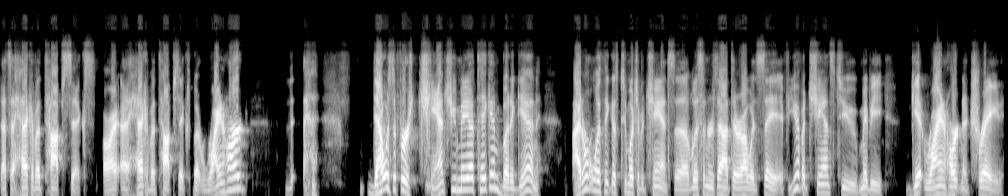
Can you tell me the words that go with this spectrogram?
that's a heck of a top six all right a heck of a top six but Reinhart, th- that was the first chance you may have taken but again I don't really think it's too much of a chance. Uh, listeners out there, I would say if you have a chance to maybe get Reinhart in a trade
